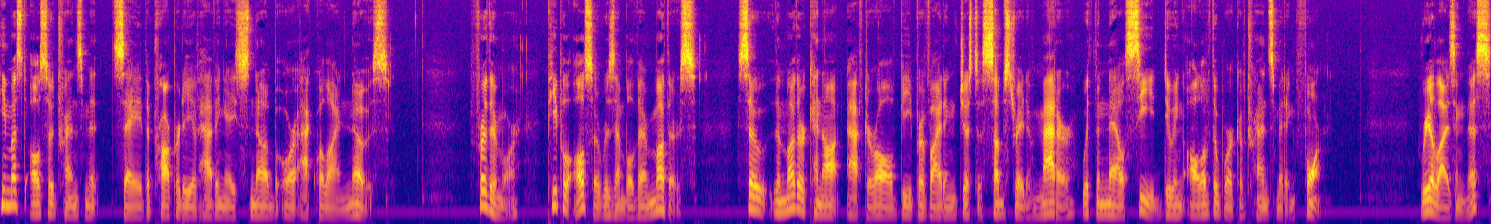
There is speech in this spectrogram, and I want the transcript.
he must also transmit, say, the property of having a snub or aquiline nose. Furthermore, people also resemble their mothers. So the mother cannot, after all, be providing just a substrate of matter, with the male seed doing all of the work of transmitting form. Realizing this,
